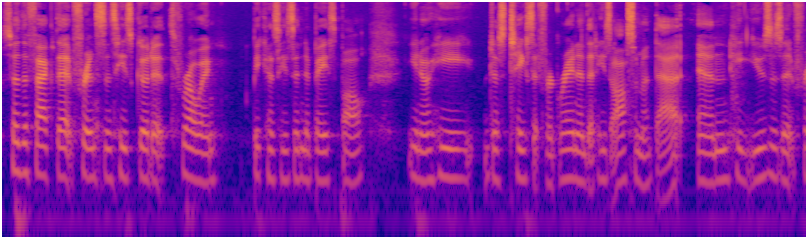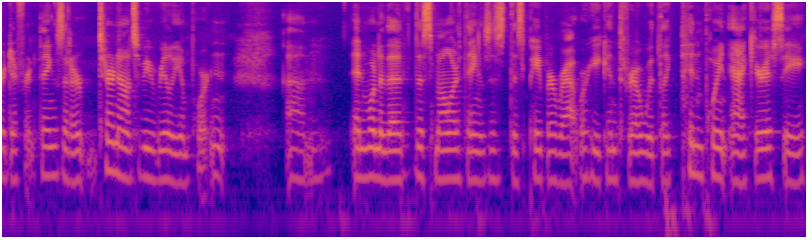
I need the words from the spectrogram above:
So the fact that, for instance, he's good at throwing because he's into baseball, you know, he just takes it for granted that he's awesome at that, and he uses it for different things that are turn out to be really important. Um, and one of the the smaller things is this paper route where he can throw with like pinpoint accuracy,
